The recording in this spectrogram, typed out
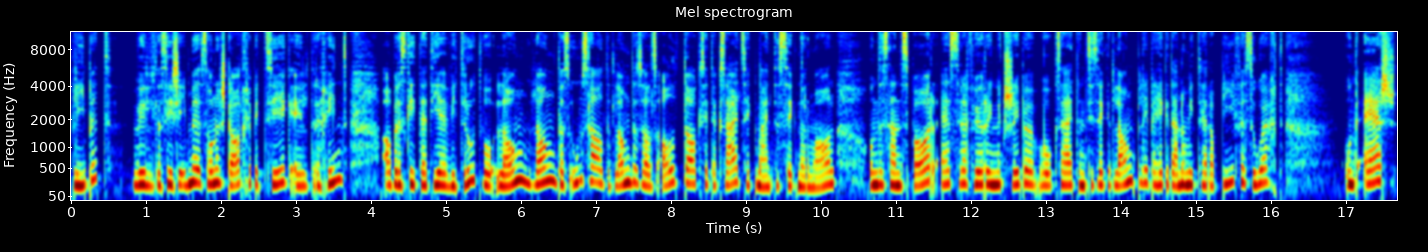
bleiben, weil das ist immer so eine starke Beziehung Eltern-Kind. Aber es gibt auch die wie Ruth, die lang, lang das aushalten, lang das als Alltag. Sie hat ja gesagt, sie hat gemeint, das sei normal. Und es haben ein paar SRF-Hörerinnen geschrieben, die gesagt haben, sie seien lang geblieben, hätten auch noch mit Therapie versucht. Und erst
